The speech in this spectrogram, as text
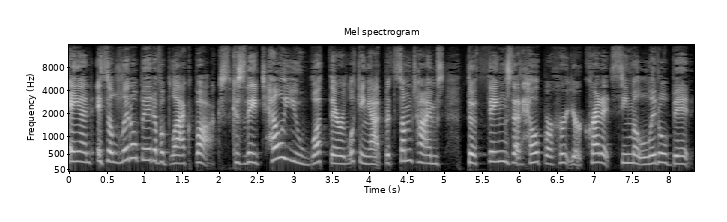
and it's a little bit of a black box because they tell you what they're looking at, but sometimes the things that help or hurt your credit seem a little bit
